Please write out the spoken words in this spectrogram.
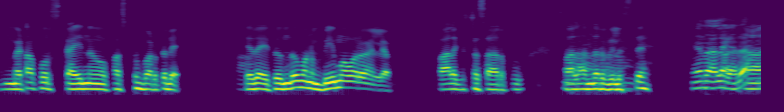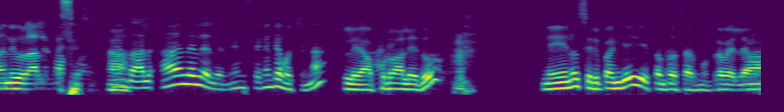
మెటాఫోర్ స్కైన్ ఫస్ట్ బర్త్డే ఏదైతే ఉందో మనం భీమవరం వెళ్ళాం. బాలకృష్ణ సార్ వాళ్ళందరూ పిలిస్తే. నేను రాలే కదా? నువ్వు రాలేదు. నేను సెకండ్ టైం వచ్చిందా? లే అప్పుడు రాలేదు. నేను సిరిపంగి సంతోష్ సార్ ముగ్గురం వెళ్ళాము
